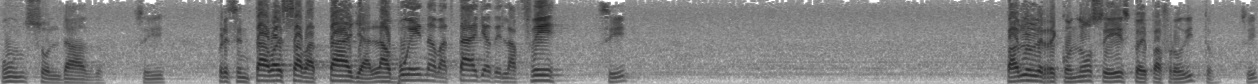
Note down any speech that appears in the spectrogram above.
un soldado, ¿sí? Presentaba esa batalla, la buena batalla de la fe, ¿sí? Pablo le reconoce esto a Epafrodito, ¿sí?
